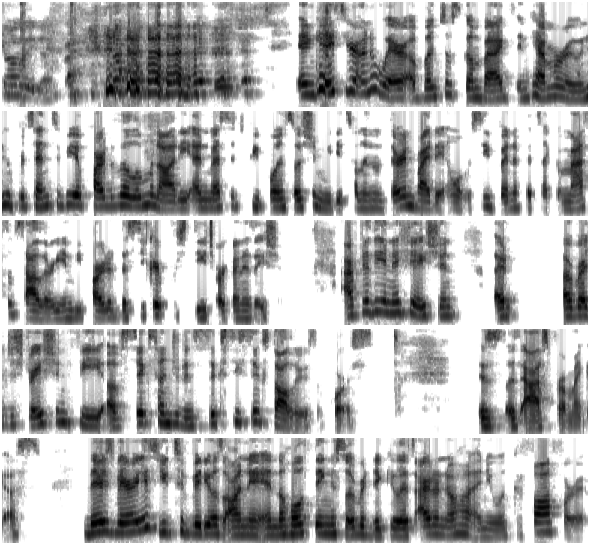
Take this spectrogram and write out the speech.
Totally different. in case you're unaware, a bunch of scumbags in Cameroon who pretend to be a part of the Illuminati and message people on social media telling them they're invited and will receive benefits like a massive salary and be part of the secret prestige organization. After the initiation, a, a registration fee of $666, of course, is, is asked from, I guess. There's various YouTube videos on it, and the whole thing is so ridiculous. I don't know how anyone could fall for it.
